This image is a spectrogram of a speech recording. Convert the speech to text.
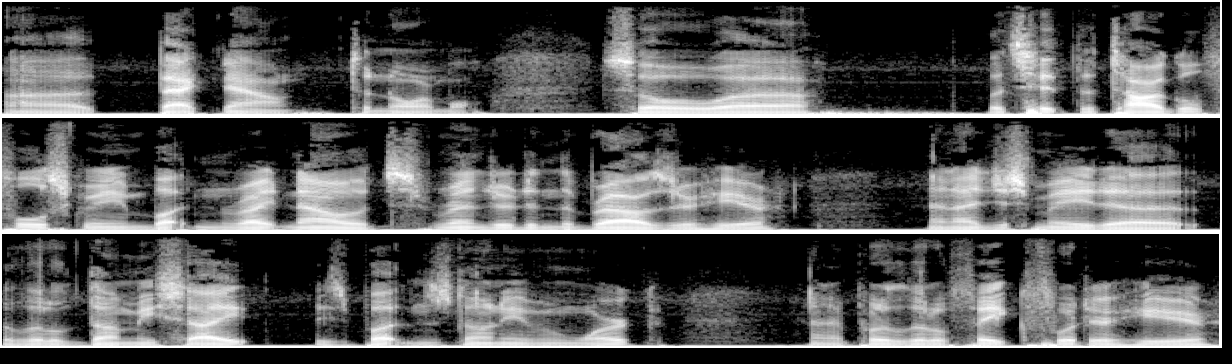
uh, back down to normal. So uh, let's hit the toggle full screen button. Right now it's rendered in the browser here and I just made a, a little dummy site. These buttons don't even work and I put a little fake footer here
